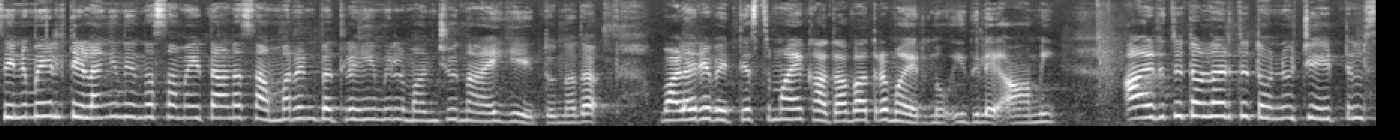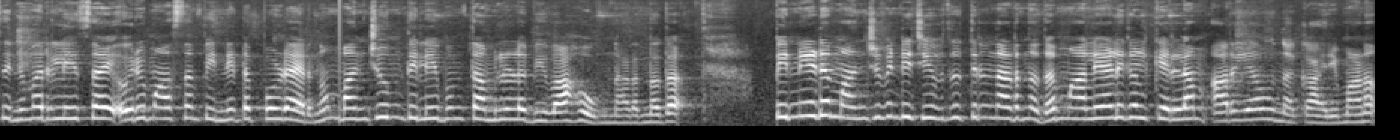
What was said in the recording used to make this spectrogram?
സിനിമയിൽ തിളങ്ങി നിന്ന സമയത്താണ് സമ്മറിൻ ബദ്ലഹീമിൽ മഞ്ജു നായികയെത്തുന്നത് വളരെ വ്യത്യസ്തമായ കഥാപാത്രമായിരുന്നു ഇതിലെ ആമി. ആയിരത്തി തൊള്ളായിരത്തി തൊണ്ണൂറ്റി എട്ടിൽ സിനിമ റിലീസായി ഒരു മാസം പിന്നിട്ടപ്പോഴായിരുന്നു മഞ്ജുവും ദിലീപും തമ്മിലുള്ള വിവാഹവും നടന്നത്. പിന്നീട് മഞ്ജുവിന്റെ ജീവിതത്തിൽ നടന്നത് മലയാളികൾക്കെല്ലാം അറിയാവുന്ന കാര്യമാണ്.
